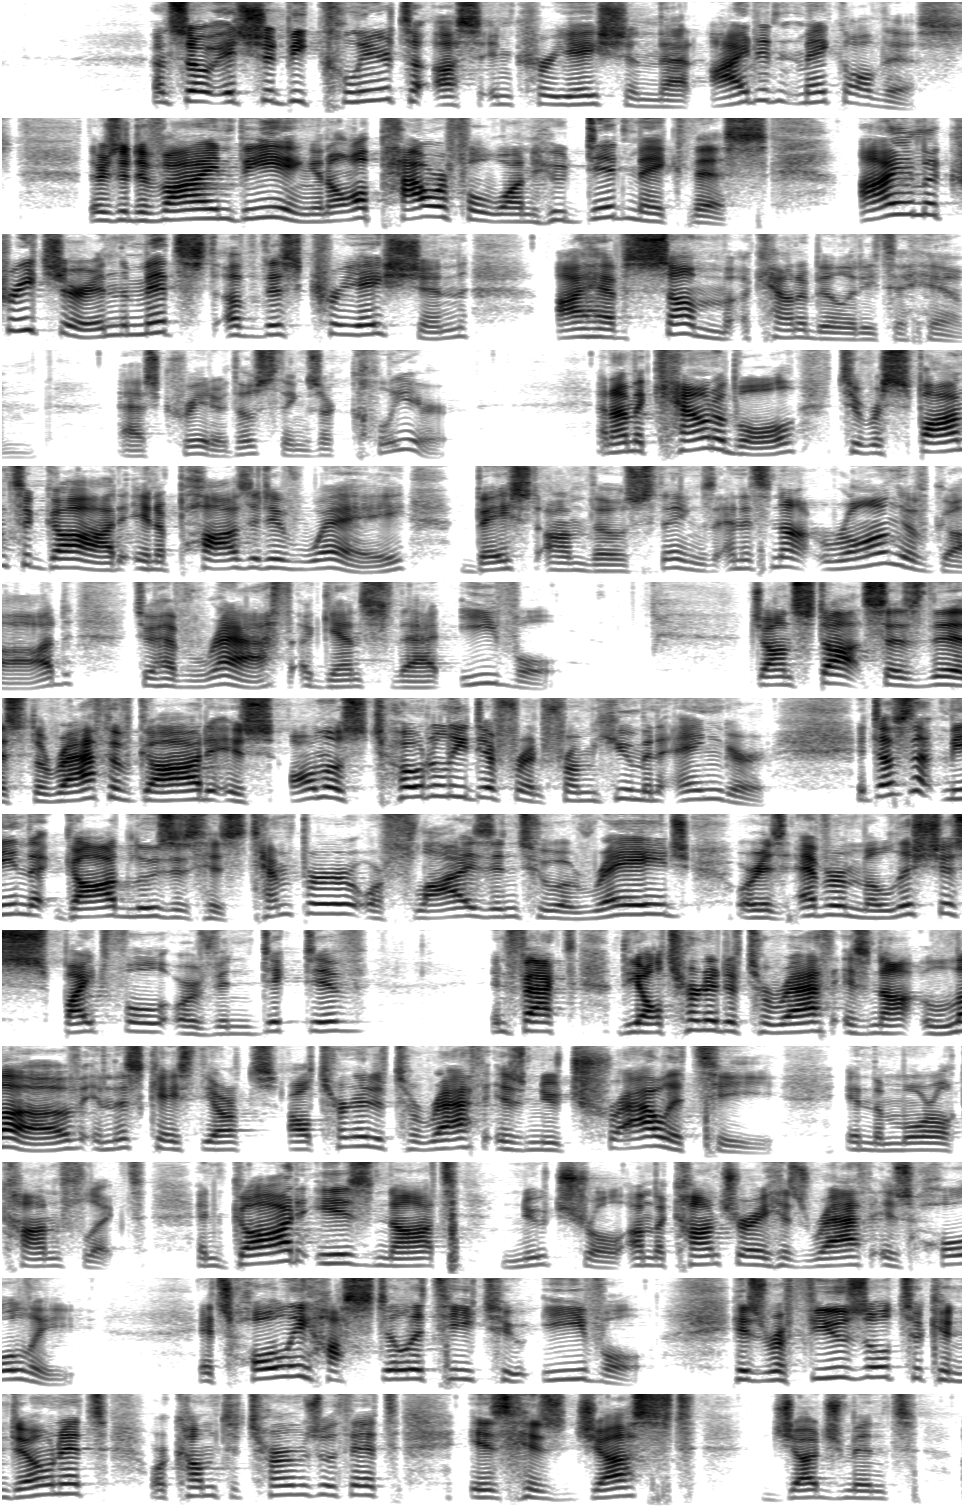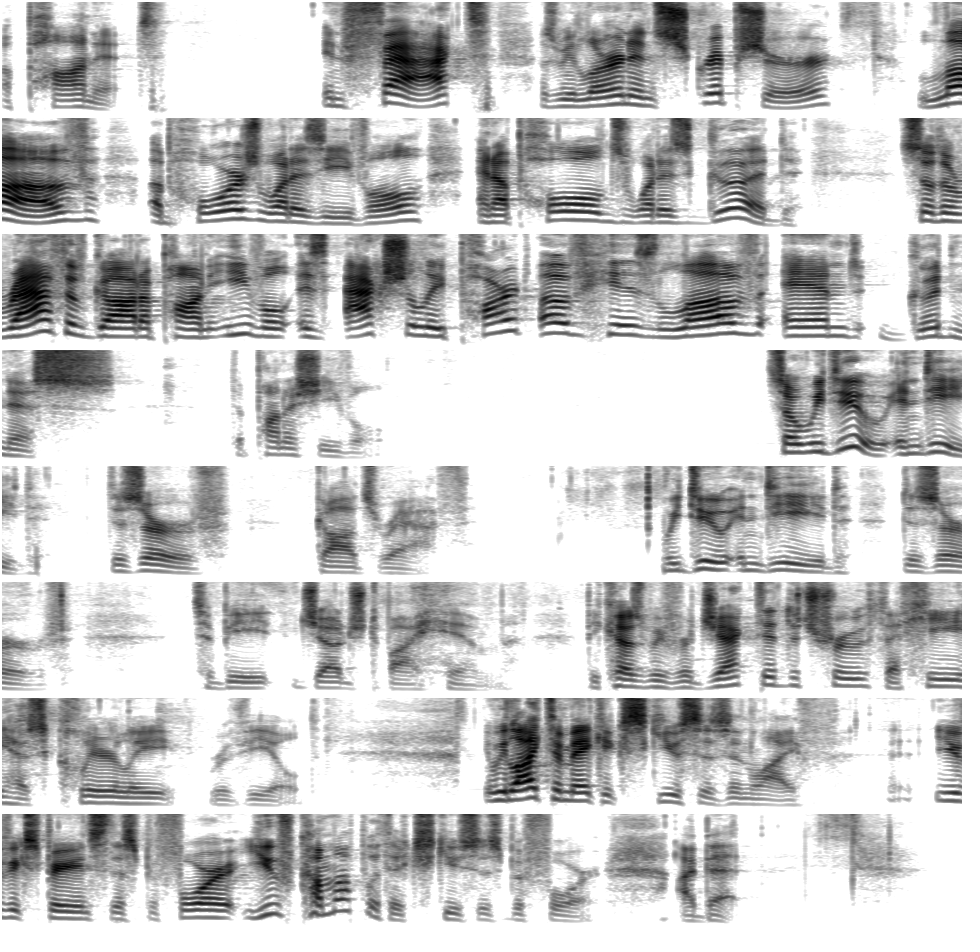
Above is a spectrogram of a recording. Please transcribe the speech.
And so it should be clear to us in creation that I didn't make all this. There's a divine being, an all powerful one who did make this. I am a creature in the midst of this creation. I have some accountability to him as creator. Those things are clear. And I'm accountable to respond to God in a positive way based on those things. And it's not wrong of God to have wrath against that evil. John Stott says this The wrath of God is almost totally different from human anger. It does not mean that God loses his temper or flies into a rage or is ever malicious, spiteful, or vindictive. In fact, the alternative to wrath is not love. In this case, the alternative to wrath is neutrality in the moral conflict. And God is not neutral. On the contrary, his wrath is holy. It's holy hostility to evil. His refusal to condone it or come to terms with it is his just judgment upon it. In fact, as we learn in Scripture, love abhors what is evil and upholds what is good. So the wrath of God upon evil is actually part of his love and goodness to punish evil. So we do indeed deserve God's wrath. We do indeed deserve to be judged by him because we've rejected the truth that he has clearly revealed. We like to make excuses in life. You've experienced this before. You've come up with excuses before, I bet.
